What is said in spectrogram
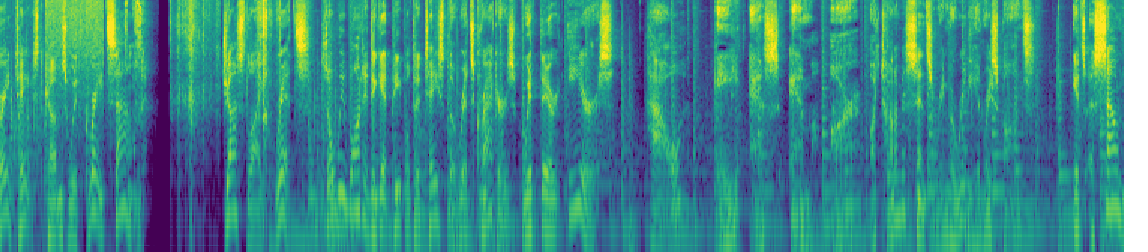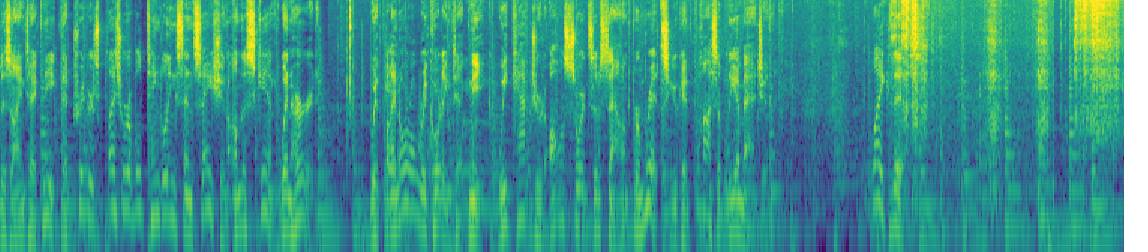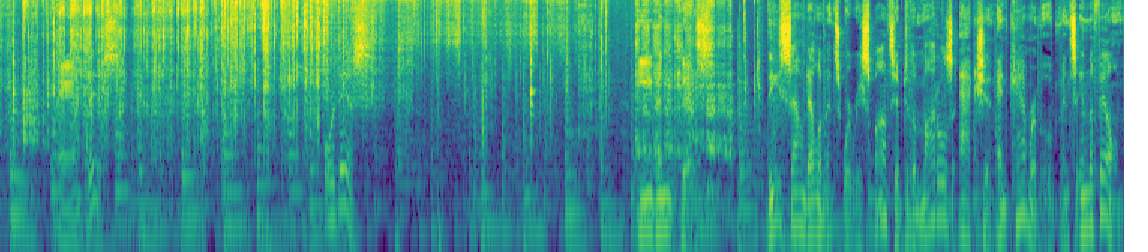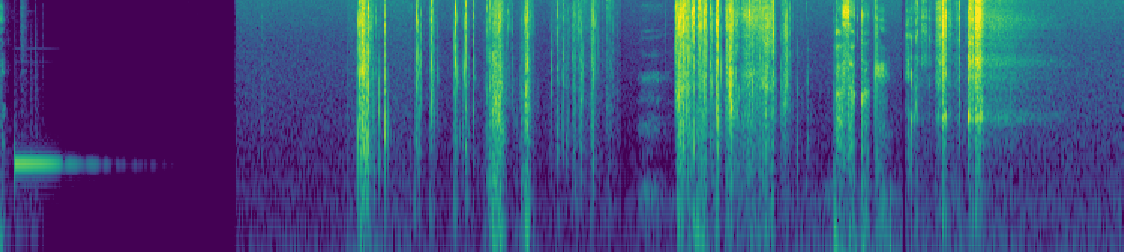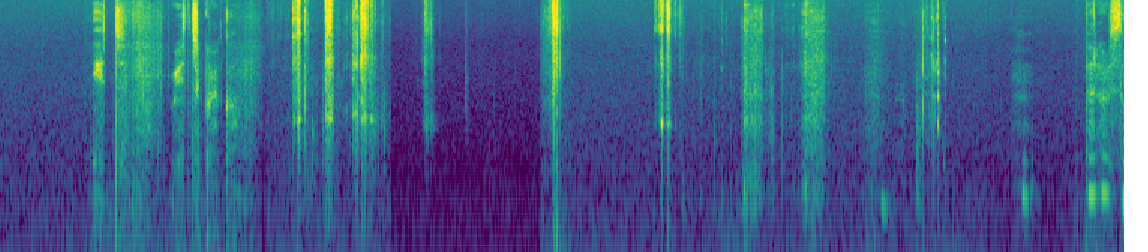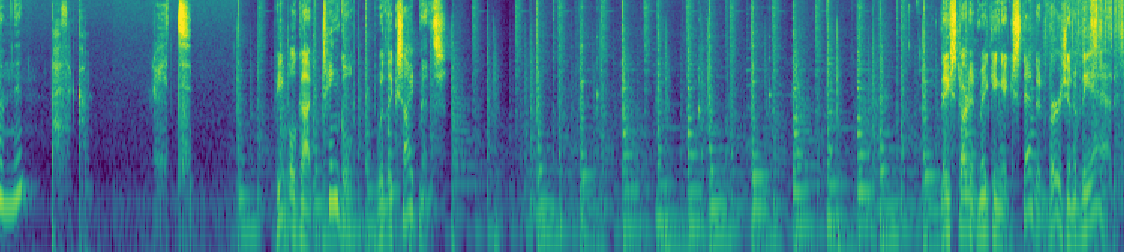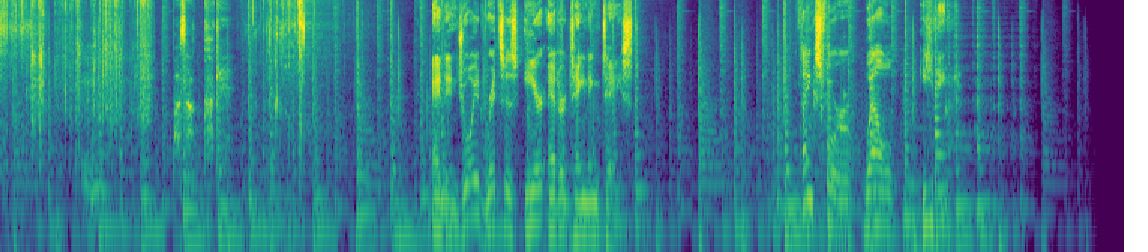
great taste comes with great sound. Just like Ritz. So we wanted to get people to taste the Ritz crackers with their ears. How? ASMR, Autonomous Sensory Meridian Response. It's a sound design technique that triggers pleasurable tingling sensation on the skin when heard. With binaural recording technique, we captured all sorts of sound from Ritz you can possibly imagine. Like this. And this. Or this. Even this. These sound elements were responsive to the model's action and camera movements in the film. 따라올 수 없는 바삭함 Ritz People got tingled with excitements. They started making extended version of the ad. 바삭하게 and enjoyed Ritz's ear entertaining taste. Thanks for, well, eating.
